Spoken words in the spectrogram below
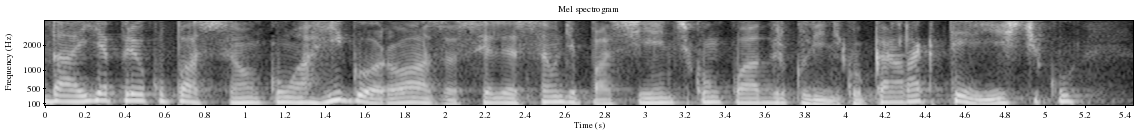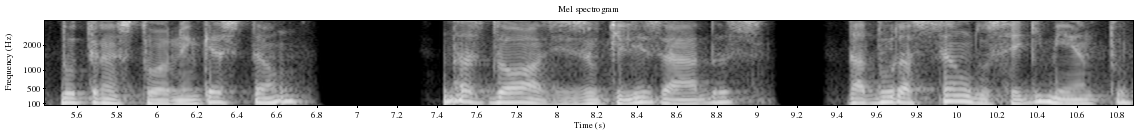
Daí a preocupação com a rigorosa seleção de pacientes com quadro clínico característico do transtorno em questão, das doses utilizadas da duração do segmento,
